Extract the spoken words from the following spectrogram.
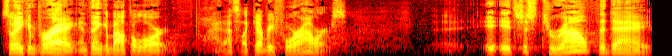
so he can pray and think about the Lord. Boy, that's like every four hours. It's just throughout the day.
